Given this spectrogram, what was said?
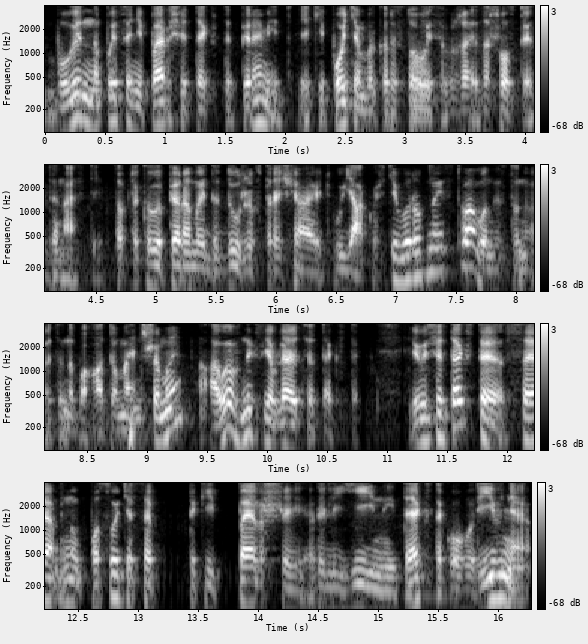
були написані перші тексти пірамід, які потім використовуються вже за шостої династії. Тобто, коли пірамиди дуже втрачають у якості виробництва, вони становляться набагато меншими, але в них з'являються тексти. І ось ці тексти, це ну по суті, це такий перший релігійний текст такого рівня,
